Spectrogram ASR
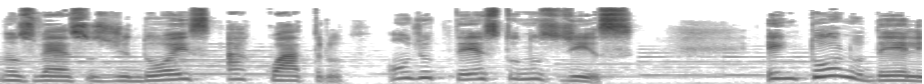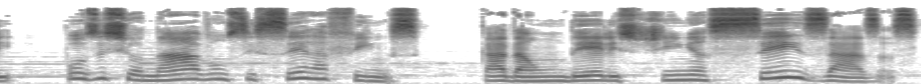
nos versos de 2 a 4, onde o texto nos diz: Em torno dele posicionavam-se serafins. Cada um deles tinha seis asas,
